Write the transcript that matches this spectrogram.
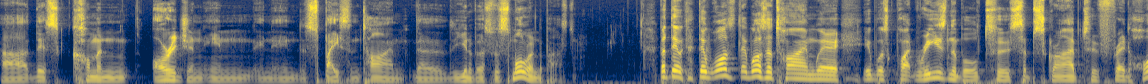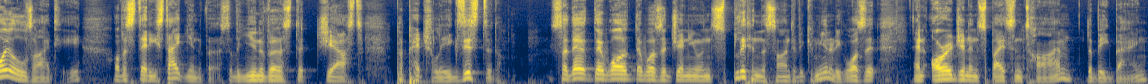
uh, this common origin in, in, in space and time. The, the universe was smaller in the past. But there, there was there was a time where it was quite reasonable to subscribe to Fred Hoyle's idea of a steady state universe, of a universe that just perpetually existed. So there, there was there was a genuine split in the scientific community. Was it an origin in space and time, the Big Bang,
